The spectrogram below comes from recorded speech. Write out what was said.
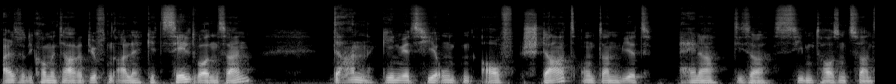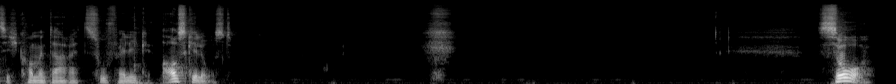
also die Kommentare dürften alle gezählt worden sein. Dann gehen wir jetzt hier unten auf Start und dann wird einer dieser 7020 Kommentare zufällig ausgelost. So,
